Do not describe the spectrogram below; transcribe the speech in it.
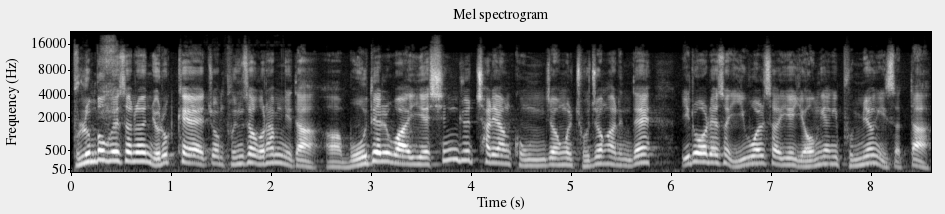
블룸버그에서는 이렇게 좀 분석을 합니다. 어, 모델 Y의 신규 차량 공정을 조정하는데 1월에서 2월 사이에 영향이 분명히 있었다.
